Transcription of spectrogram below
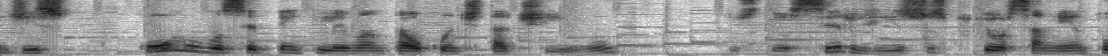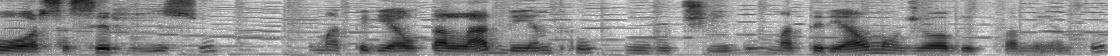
diz como você tem que levantar o quantitativo dos seus serviços, porque orçamento orça serviço, o material está lá dentro, embutido, material, mão de obra equipamento,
